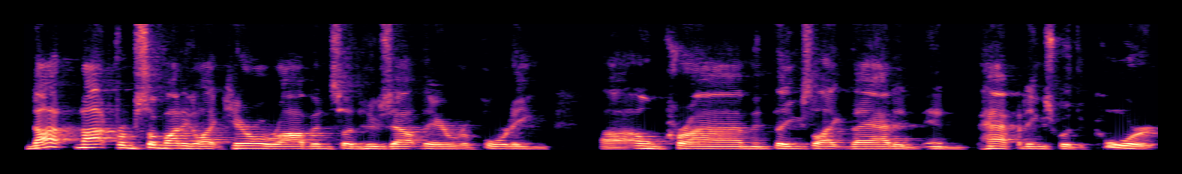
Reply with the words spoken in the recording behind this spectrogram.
Not not from somebody like Carol Robinson who's out there reporting uh, on crime and things like that and, and happenings with the court,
